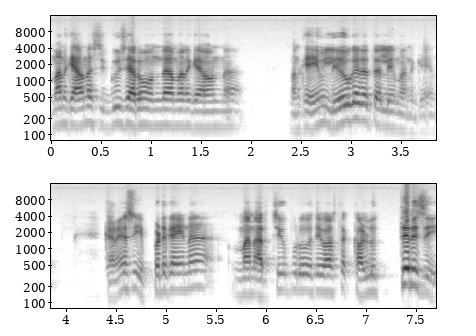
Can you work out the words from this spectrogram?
మనకేమన్నా సిగ్గు శరం ఉందా? మనకేమన్నా? మనకేమి లేవు కదా తల్లి మనకి? కనీసం ఇప్పటికైనా మన అర్చక పురోహిత వ్యవస్థ కళ్ళు తెరిచి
